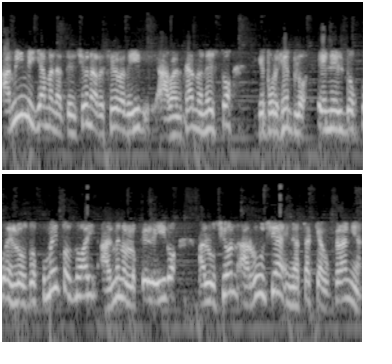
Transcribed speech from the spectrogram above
A mí me llama la atención, a reserva de ir avanzando en esto, que por ejemplo, en, el en los documentos no hay, al menos lo que he leído, alusión a Rusia en ataque a Ucrania.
